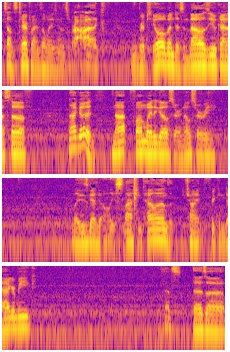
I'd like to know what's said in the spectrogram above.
sounds terrifying in some ways. You know, it's like, rips you open, disembowels you kind of stuff. Not good. Not fun way to go, sir. No siree. Like, these guys got all these slashing talons, a giant freaking dagger beak. That's, as a...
